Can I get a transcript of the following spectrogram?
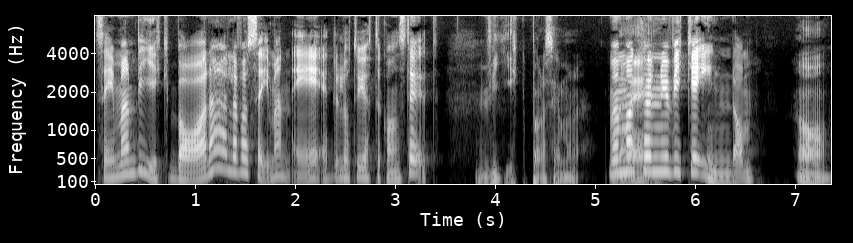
säger man vikbara eller vad säger man? Nej, det låter jättekonstigt. Vik bara, ser man det? Men man Nej. kan ju vika in dem. Ja.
